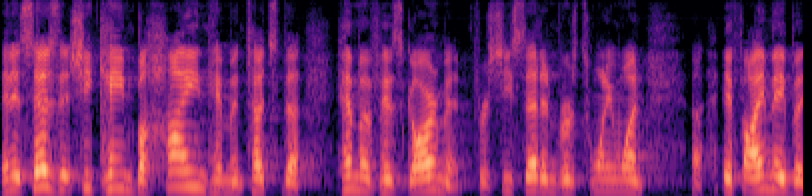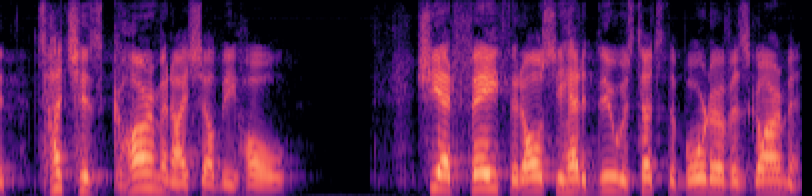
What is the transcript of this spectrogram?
And it says that she came behind him and touched the hem of his garment. For she said in verse 21, uh, If I may but touch his garment, I shall be whole. She had faith that all she had to do was touch the border of his garment.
